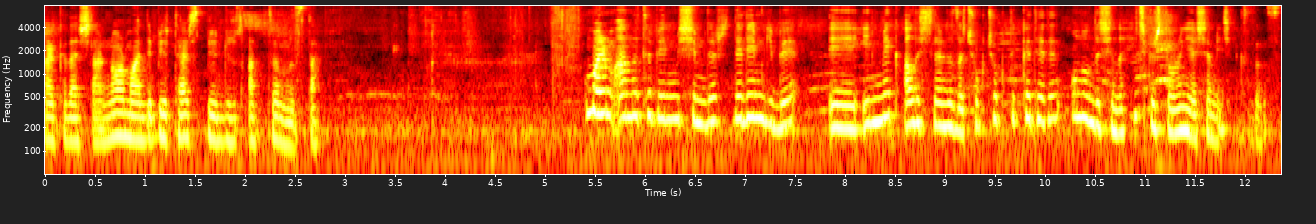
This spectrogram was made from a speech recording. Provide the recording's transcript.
arkadaşlar. Normalde bir ters bir düz attığımızda. Umarım anlatabilmişimdir. Dediğim gibi e, ilmek alışlarınıza çok çok dikkat edin. Onun dışında hiçbir sorun yaşamayacaksınız.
